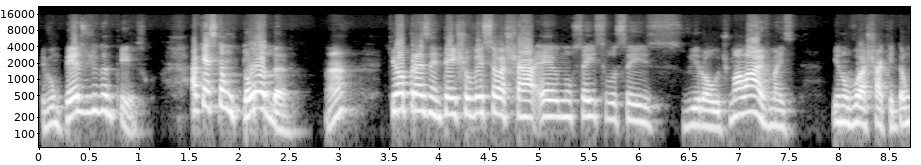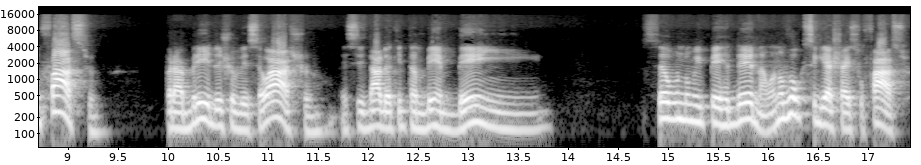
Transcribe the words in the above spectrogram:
Teve um peso gigantesco. A questão toda né, que eu apresentei, deixa eu ver se eu achar, eu não sei se vocês viram a última live, mas eu não vou achar aqui tão fácil para abrir, deixa eu ver se eu acho. Esse dado aqui também é bem. Se eu não me perder, não, eu não vou conseguir achar isso fácil.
